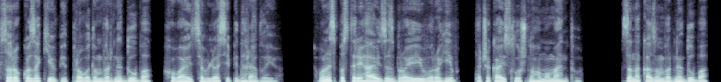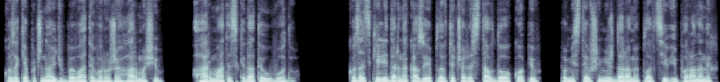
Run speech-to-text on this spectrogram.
Сорок козаків під проводом Вернедуба ховаються в льосі під греблею. Вони спостерігають за зброєю ворогів та чекають слушного моменту. За наказом Вернедуба козаки починають вбивати ворожих гармашів, а гармати скидати у воду. Козацький лідер наказує пливти через став до окопів, помістивши між дарами плавців і поранених,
